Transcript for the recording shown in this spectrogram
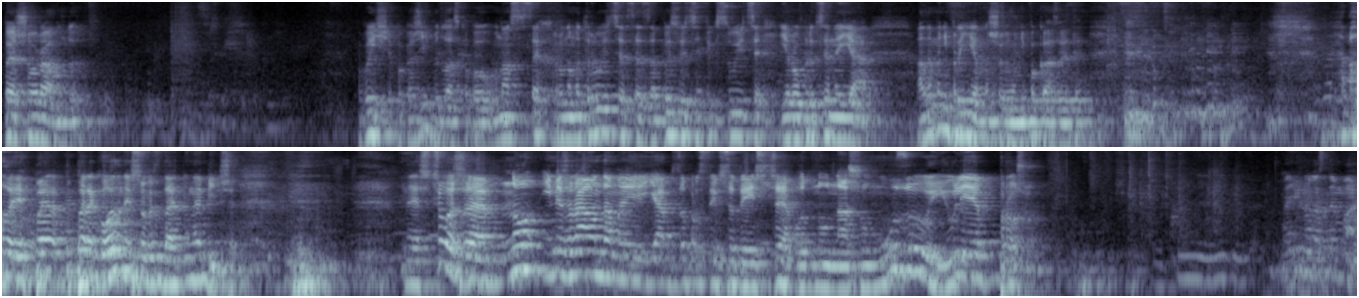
першого раунду. Вище покажіть, будь ласка, бо у нас все хронометрується, все записується, фіксується і роблю це не я. Але мені приємно, що ви мені показуєте. Але я переконаний, що ви здатні на більше. Е, Що ж, е, ну і між раундами я б запросив сюди ще одну нашу музу. Юлія, прошу. А Юлі у нас немає.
